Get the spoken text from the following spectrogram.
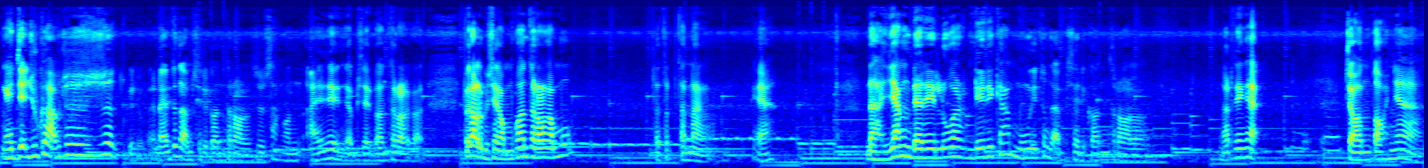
ngejek juga gitu kan. nah itu nggak bisa dikontrol susah ah, ini nggak bisa dikontrol kan. Tapi kalau bisa kamu kontrol kamu tetap tenang ya. Nah yang dari luar diri kamu itu nggak bisa dikontrol. Ngerti nggak? Contohnya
